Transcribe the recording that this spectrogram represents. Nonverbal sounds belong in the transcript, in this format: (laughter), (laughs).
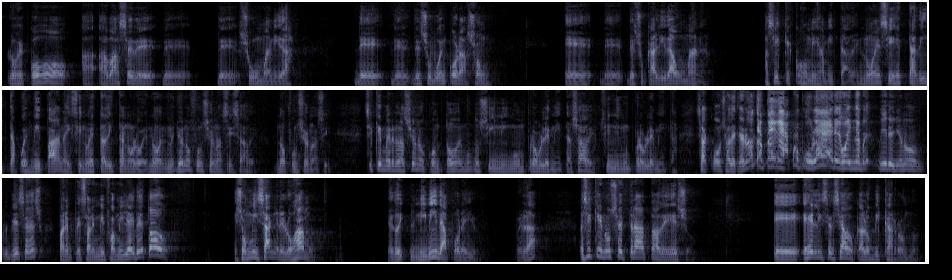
los escojo a, base de su humanidad, de, su buen corazón, eh, de, su calidad humana. Así es que cojo mis amistades. No es si es estadista, pues mi pana, y si no es estadista, no lo es. No, yo no funciono así, ¿sabes? No funciono así. Así que me relaciono con todo el mundo sin ningún problemita, ¿sabes? Sin ningún problemita. Esa cosa de que no te pegues a populares o Mire, yo no olvídese de eso. Para empezar, en mi familia hay de todo. Y son mi sangre, los amo. Le doy mi vida por ellos, ¿verdad? Así que no se trata de eso. Eh, es el licenciado Carlos Vizcarrondo.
